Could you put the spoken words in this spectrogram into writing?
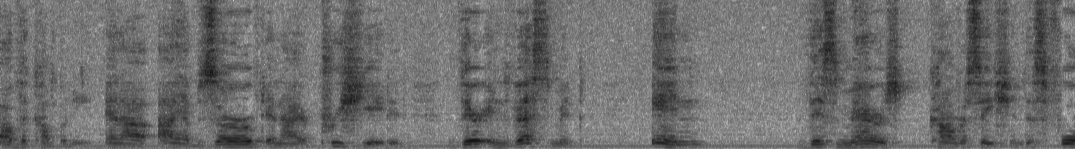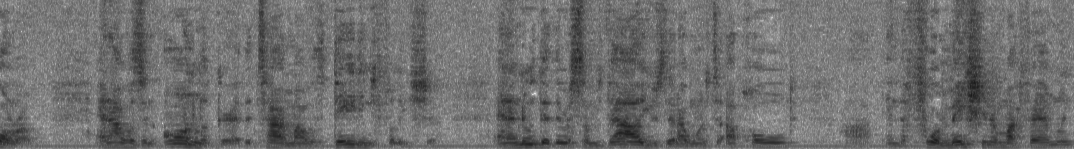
of the company, and I, I observed and I appreciated their investment in this marriage conversation, this forum. And I was an onlooker at the time. I was dating Felicia. And I knew that there were some values that I wanted to uphold uh, in the formation of my family.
